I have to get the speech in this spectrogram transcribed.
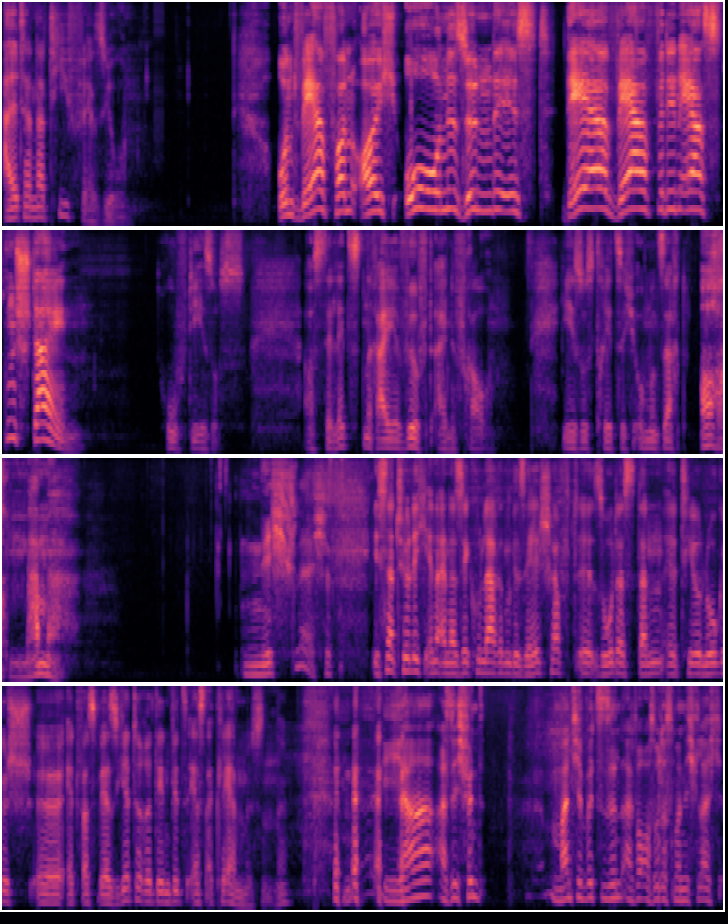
Alternativversion. Und wer von euch ohne Sünde ist, der werfe den ersten Stein, ruft Jesus. Aus der letzten Reihe wirft eine Frau. Jesus dreht sich um und sagt, Och Mama. Nicht schlecht. Ist natürlich in einer säkularen Gesellschaft äh, so, dass dann äh, theologisch äh, etwas Versiertere den Witz erst erklären müssen. Ne? ja, also ich finde, manche Witze sind einfach auch so, dass man nicht gleich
